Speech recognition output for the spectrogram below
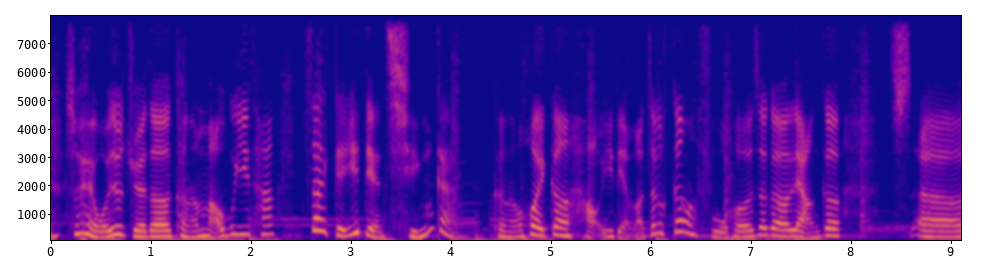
所以我就觉得可能毛不易他再给一点情感可能会更好一点嘛，这个更符合这个两个呃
